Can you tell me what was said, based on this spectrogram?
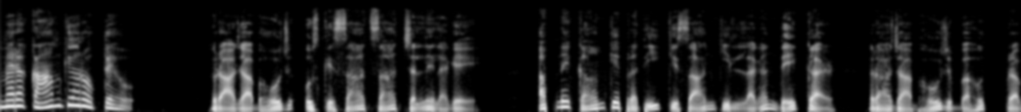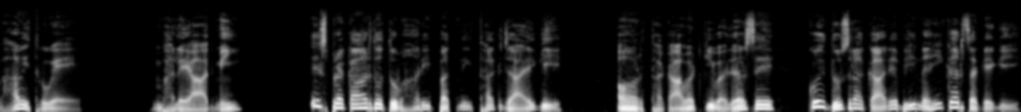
मेरा काम क्यों रोकते हो? राजा भोज उसके साथ साथ चलने लगे। अपने काम के प्रति किसान की लगन देखकर राजा भोज बहुत प्रभावित हुए। भले आदमी इस प्रकार तो तुम्हारी पत्नी थक जाएगी और थकावट की वजह से कोई दूसरा कार्य भी नहीं कर सकेगी।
